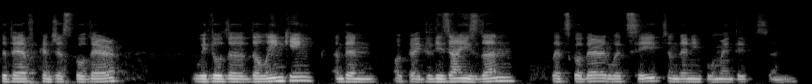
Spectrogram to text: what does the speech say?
the dev can just go there. We do the the linking, and then okay, the design is done let's go there, let's see it, and then implement it. And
